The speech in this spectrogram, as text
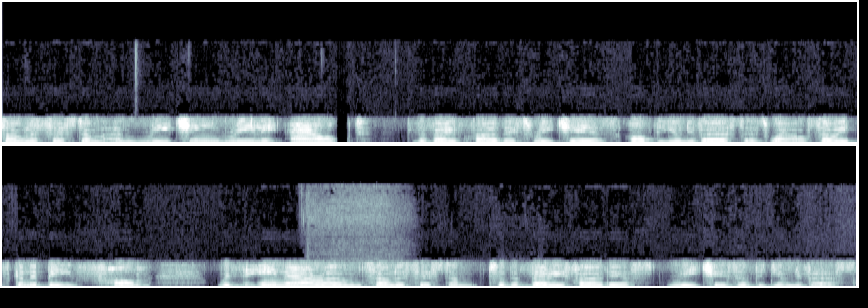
solar system, and reaching really out to the very furthest reaches of the universe as well. So it's going to be from within our own solar system to the very furthest reaches of the universe.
